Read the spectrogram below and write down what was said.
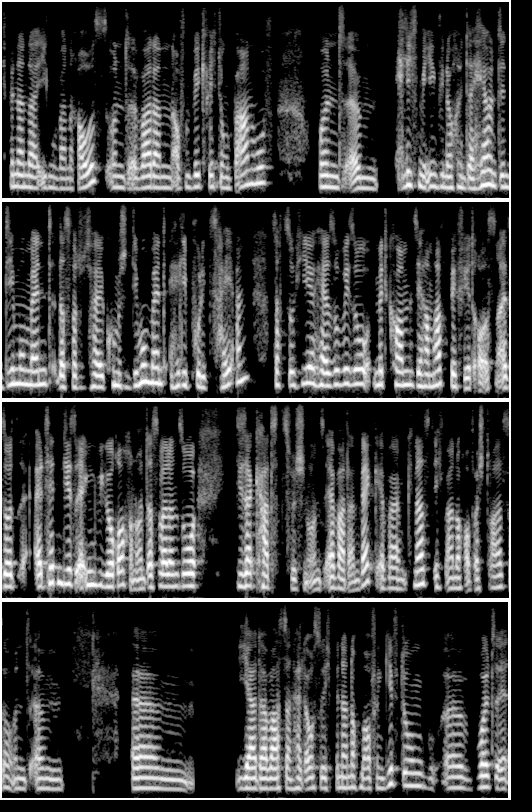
ich bin dann da irgendwann raus und äh, war dann auf dem Weg Richtung Bahnhof und ähm, er lief mir irgendwie noch hinterher und in dem Moment, das war total komisch, in dem Moment hält die Polizei an, sagt so, hier, Herr sowieso, mitkommen, Sie haben Haftbefehl draußen. Also als hätten die es irgendwie gerochen und das war dann so dieser Cut zwischen uns. Er war dann weg, er war im Knast, ich war noch auf der Straße und ähm, ähm, ja, da war es dann halt auch so, ich bin dann nochmal auf Entgiftung, äh, wollte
